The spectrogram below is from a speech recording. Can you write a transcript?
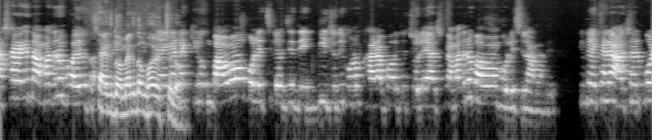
আসার আগে তো আমাদেরও ভয় হচ্ছিল একদম একদম ভয় হচ্ছিল কীরকম? বাবা মাও বলেছিল যে দেখবি যদি কোনো খারাপ হয় তো চলে আসবে। আমাদেরও বাবা মা বলেছিল আমাদের। কিন্তু এখানে আসার পর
